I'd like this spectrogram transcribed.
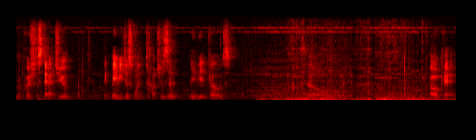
we push the statue. I think maybe just when it touches it, maybe it goes. So okay.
